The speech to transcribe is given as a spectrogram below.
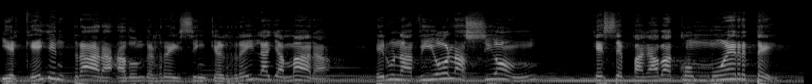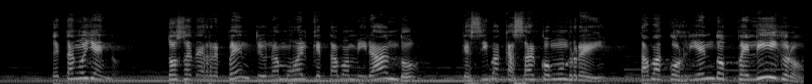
Y el que ella entrara a donde el rey sin que el rey la llamara era una violación que se pagaba con muerte. ¿Te están oyendo? Entonces de repente una mujer que estaba mirando que se iba a casar con un rey estaba corriendo peligro.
